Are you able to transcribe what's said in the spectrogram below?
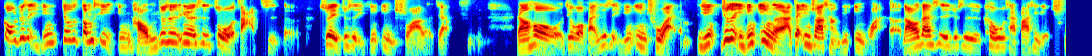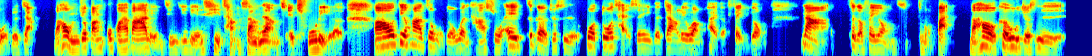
够就是已经就是东西已经好，我们就是因为是做杂志的，所以就是已经印刷了这样子。然后结果反正就是已经印出来了，已经就是已经印了啊，在印刷厂已经印完了，然后但是就是客户才发现有错，就这样，然后我们就帮我赶快帮他联紧急联系厂商，这样直接处理了。然后电话中我就问他说：“哎，这个就是或多产生一个这样六万块的费用，那这个费用怎么办？”然后客户就是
